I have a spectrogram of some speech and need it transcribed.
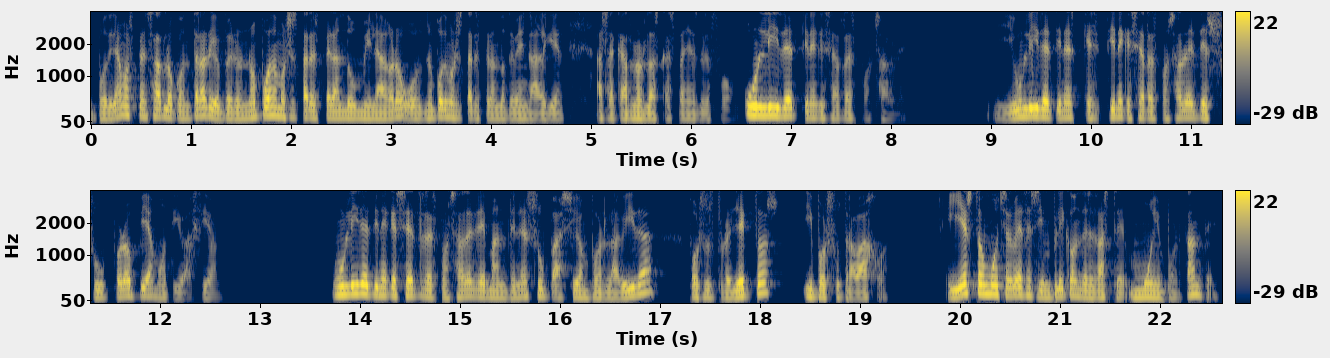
podríamos pensar lo contrario, pero no podemos estar esperando un milagro o no podemos estar esperando que venga alguien a sacarnos las castañas del fuego. Un líder tiene que ser responsable y un líder tiene que, tiene que ser responsable de su propia motivación. Un líder tiene que ser responsable de mantener su pasión por la vida, por sus proyectos y por su trabajo. Y esto muchas veces implica un desgaste muy importante,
